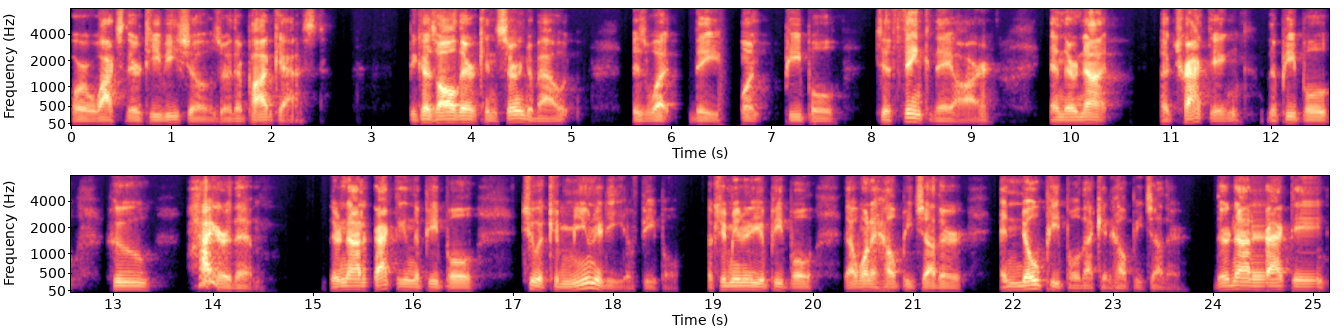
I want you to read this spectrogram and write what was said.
or watch their TV shows or their podcast because all they're concerned about is what they want people to think they are, and they're not attracting the people who hire them. They're not attracting the people to a community of people, a community of people that want to help each other and know people that can help each other. They're not attracting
